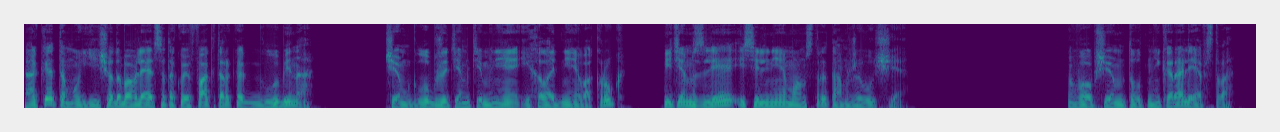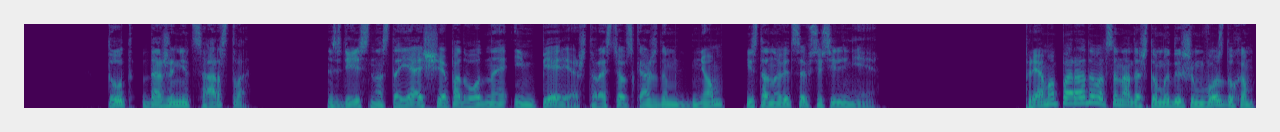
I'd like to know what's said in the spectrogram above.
А к этому еще добавляется такой фактор, как глубина. Чем глубже, тем темнее и холоднее вокруг, и тем злее и сильнее монстры там живущие. В общем, тут не королевство. Тут даже не царство. Здесь настоящая подводная империя, что растет с каждым днем и становится все сильнее. Прямо порадоваться надо, что мы дышим воздухом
